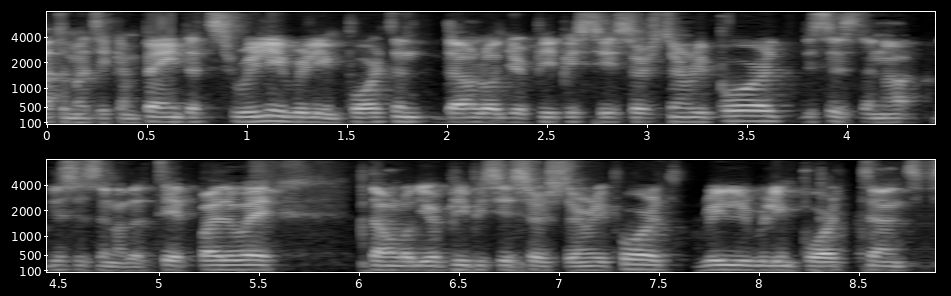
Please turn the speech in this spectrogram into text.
automatic campaign. That's really really important. Download your PPC search term report. This is this is another tip by the way. Download your PPC search term report. Really really important.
